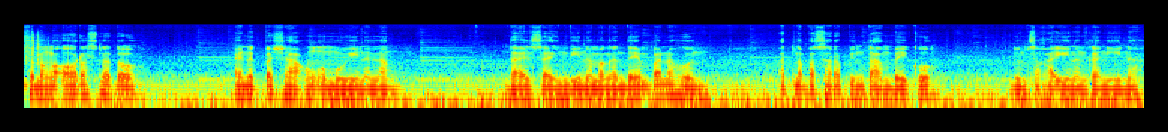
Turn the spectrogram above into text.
Sa mga oras na to, ay nagpa siya akong umuwi na lang. Dahil sa hindi na maganda yung panahon at napasarap yung tambay ko dun sa kainan kanina.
